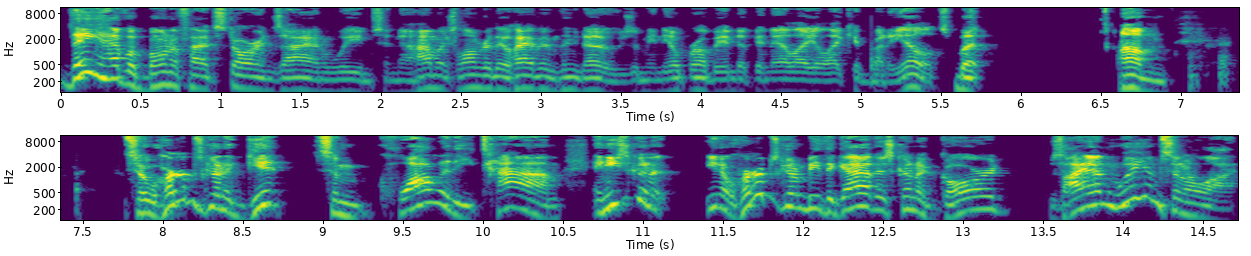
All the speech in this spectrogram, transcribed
they have a bona fide star in Zion Williamson. Now, how much longer they'll have him, who knows? I mean, he'll probably end up in LA like everybody else. But um, so Herb's going to get some quality time, and he's going to, you know, Herb's going to be the guy that's going to guard Zion Williamson a lot,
